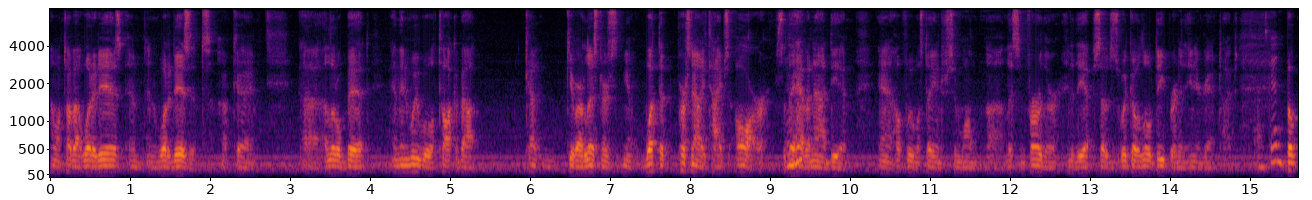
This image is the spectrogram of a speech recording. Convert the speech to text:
I want to talk about what it is and, and what it isn't. Okay, uh, a little bit, and then we will talk about kind of give our listeners you know what the personality types are so they have an idea and hopefully we'll stay interested and want to uh, listen further into the episodes as we go a little deeper into the enneagram types Sounds good. but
